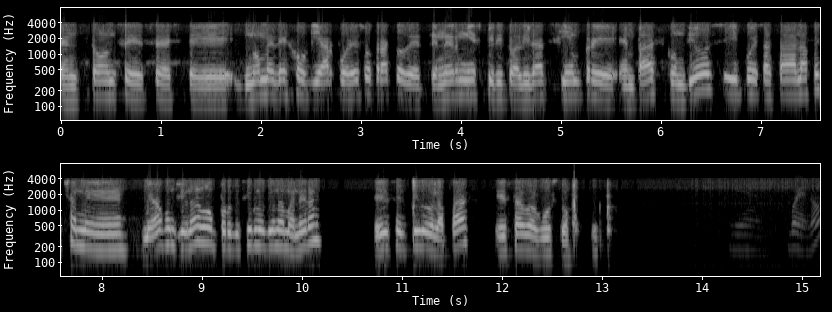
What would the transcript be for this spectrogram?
Entonces, este, no me dejo guiar por eso. Trato de tener mi espiritualidad siempre en paz con Dios y pues hasta la fecha me, me ha funcionado, por decirlo de una manera. He sentido la paz, he estado a gusto. Bueno,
